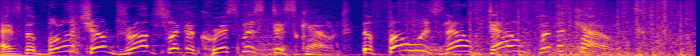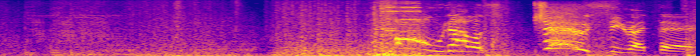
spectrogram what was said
As the bullet shell drops like a Christmas discount, the foe is now down for the count. Oh, that was juicy right there.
